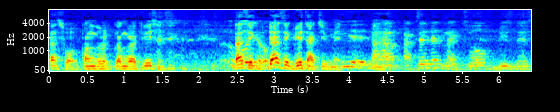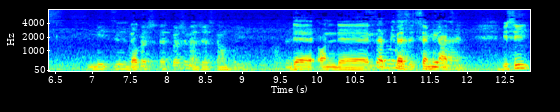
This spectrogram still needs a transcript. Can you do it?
that's what Congr- congratulations that's a Okay. that's a great achievement Yes. I have attended like twelve business meetings. The Doc- question, the question has just come for you. the on the Seminar, seminar, seminar yeah. thing. You see,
